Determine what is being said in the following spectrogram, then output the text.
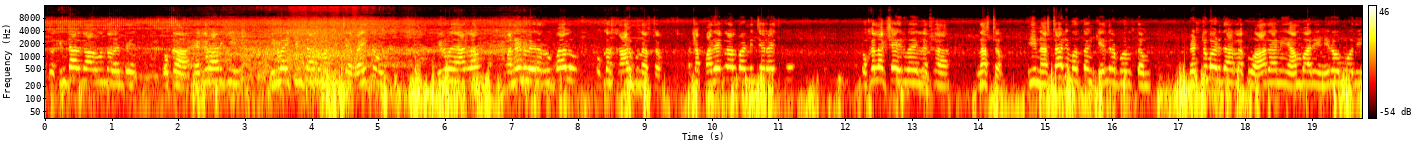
ఒక క్వింటాల్కు ఆరు వందలు అంటే ఒక ఎకరానికి ఇరవై క్వింటాలు పండించే రైతు ఇరవై ఆరులో పన్నెండు వేల రూపాయలు ఒక కారుకు నష్టం. అట్లా పది ఎకరాలు పండించే రైతు ఒక లక్ష ఇరవై లక్ష నష్టం. ఈ నష్టాన్ని మొత్తం కేంద్ర ప్రభుత్వం పెట్టుబడిదారులకు ఆదాని అంబానీ నీరవ్ మోదీ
